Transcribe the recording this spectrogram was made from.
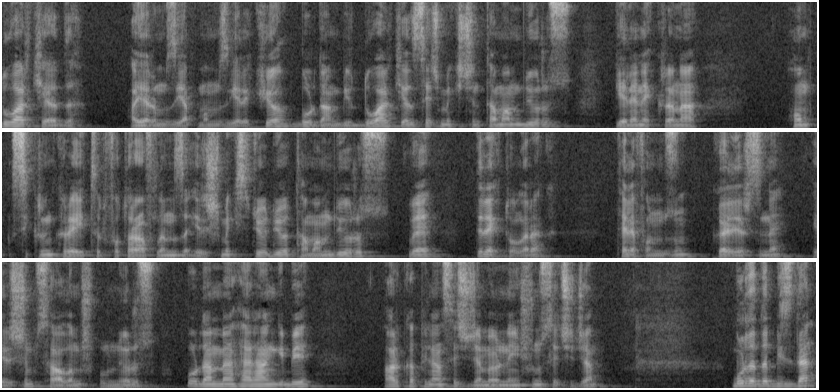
duvar kağıdı ayarımızı yapmamız gerekiyor. Buradan bir duvar kağıdı seçmek için tamam diyoruz. Gelen ekrana Home Screen Creator fotoğraflarınıza erişmek istiyor diyor. Tamam diyoruz ve direkt olarak telefonumuzun galerisine erişim sağlamış bulunuyoruz. Buradan ben herhangi bir arka plan seçeceğim. Örneğin şunu seçeceğim. Burada da bizden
